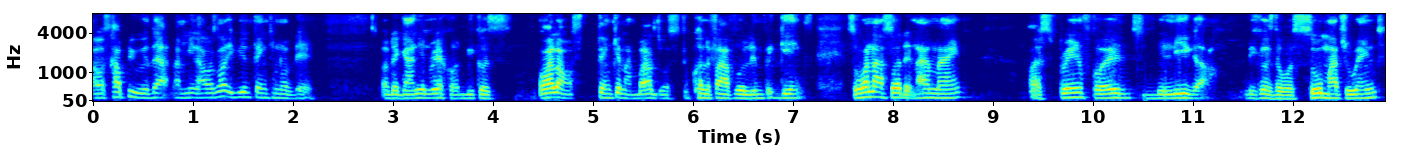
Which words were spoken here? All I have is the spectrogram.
I was happy with that. I mean, I was not even thinking of the of the Ghanaian record because all I was thinking about was to qualify for Olympic Games. So when I saw the 99, I was praying for it to be legal because there was so much wind.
